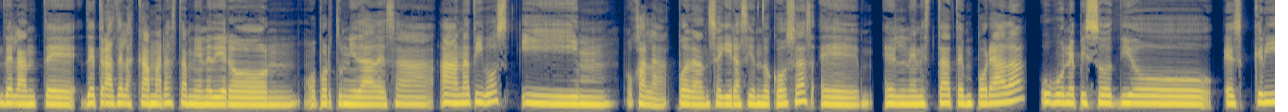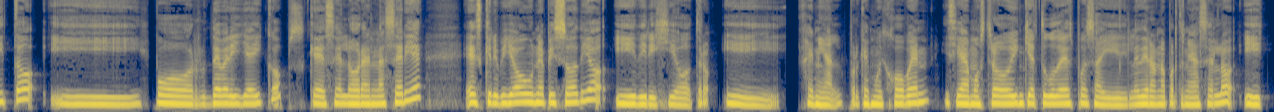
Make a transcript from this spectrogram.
delante, detrás de las cámaras también le dieron oportunidades a, nativos y mm, ojalá puedan seguir haciendo cosas. Eh, en, esta temporada hubo un episodio escrito y por Devery Jacobs, que es el Lora en la serie, escribió un episodio y dirigió otro. Y genial, porque es muy joven y si ya mostró inquietudes, pues ahí le dieron la oportunidad de hacerlo y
